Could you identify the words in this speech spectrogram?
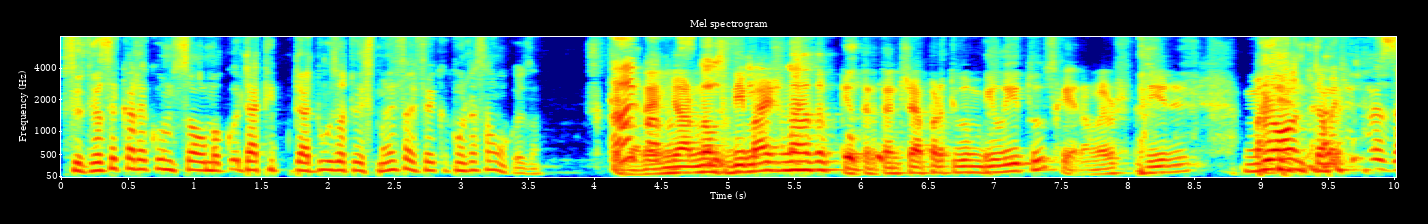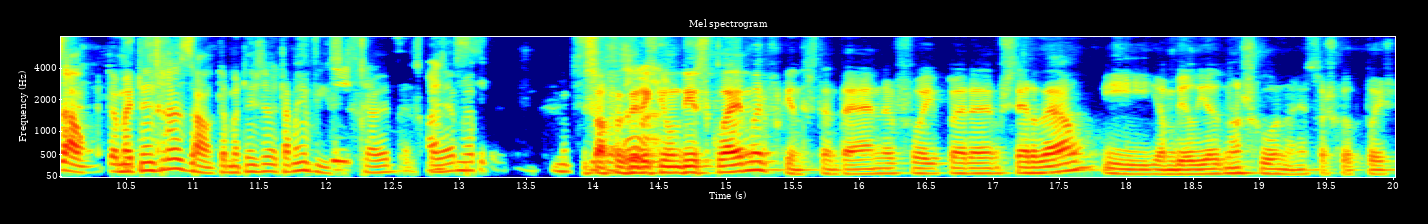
de certeza que cada aconteceu uma coisa, dá, tipo, dá duas ou três semanas vai ver que acontece alguma coisa. Se calhar Ai, pá, é melhor não pedir mais nada, porque entretanto já partiu a mobília e tudo, se calhar não vamos pedir mais Pronto, também tens razão, também tens razão, também tens, também visto. Se calhar, se calhar é melhor só fazer aqui um disclaimer, porque entretanto a Ana foi para Amsterdão e a Ambília não chegou, não é? Só chegou depois.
